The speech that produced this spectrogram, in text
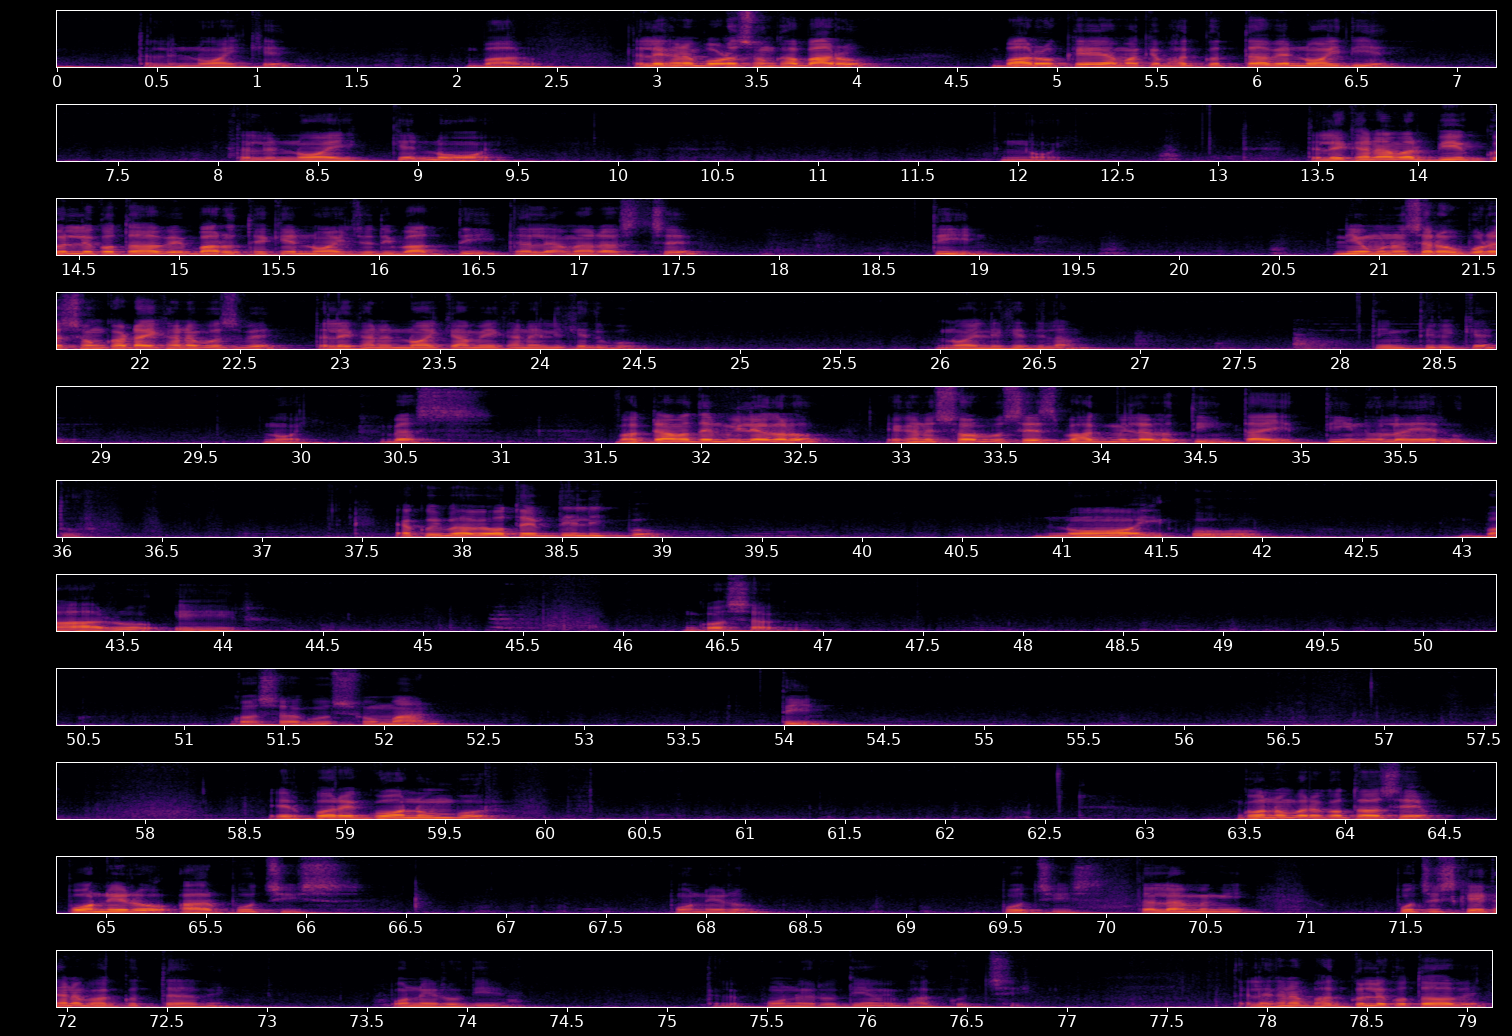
তাহলে নয়কে বারো। তাহলে এখানে বড় সংখ্যা বারো। বারোকে আমাকে ভাগ করতে হবে নয় দিয়ে। তাহলে নয়কে নয়। নয়। তাহলে এখানে আমার বিয়োগ করলে কত হবে? বারো থেকে নয় যদি বাদ দিই, তাহলে আমার আসছে তিন। নিয়ম অনুসারে উপরের সংখ্যাটা এখানে বসবে। তাহলে এখানে নয়কে আমি এখানে লিখে দেবো। নয় লিখে দিলাম। তিন তিরিকে নয়। ব্যাস। ভাগটা আমাদের মিলে গেল। এখানে সর্বশেষ ভাগ মিলালো তিন, তাই তিন হলো এর উত্তর। একইভাবে অতএব দিয়ে লিখব। নয় ও বারো এর গসাগু। গসাগু সমান তিন। এরপরে গ নম্বর। গ নম্বরে কত আছে? পনেরো আর পঁচিশ। পনেরো, পঁচিশ। তাহলে আমি পঁচিশকে এখানে ভাগ করতে হবে। পনেরো দিয়ে। তাহলে পনেরো দিয়ে আমি ভাগ করছি। তাহলে এখানে ভাগ করলে কত হবে?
